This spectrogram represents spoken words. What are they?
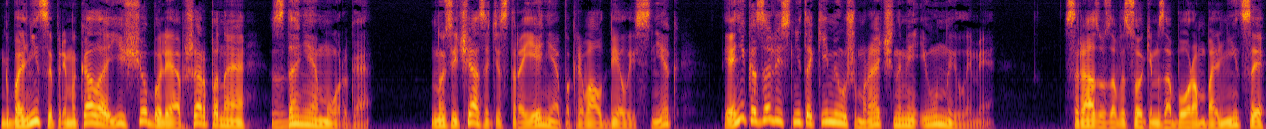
К больнице примыкало еще более обшарпанное здание морга. Но сейчас эти строения покрывал белый снег, и они казались не такими уж мрачными и унылыми. Сразу за высоким забором больницы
